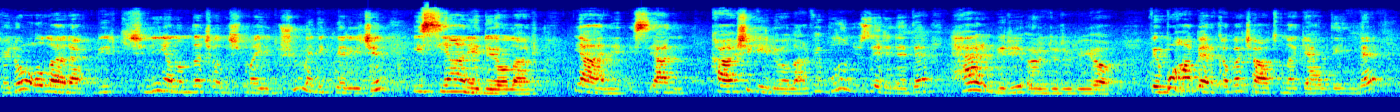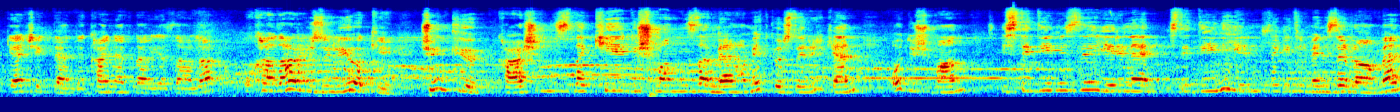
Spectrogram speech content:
köle olarak bir kişinin yanında çalışmayı düşünmedikleri için isyan ediyorlar. Yani isyan karşı geliyorlar ve bunun üzerine de her biri öldürülüyor. Ve bu haber Kabaç Hatun'a geldiğinde gerçekten de kaynaklar yazarlar o kadar üzülüyor ki. Çünkü karşınızdaki düşmanınıza merhamet gösterirken o düşman istediğinizi yerine, istediğini yerinize getirmenize rağmen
